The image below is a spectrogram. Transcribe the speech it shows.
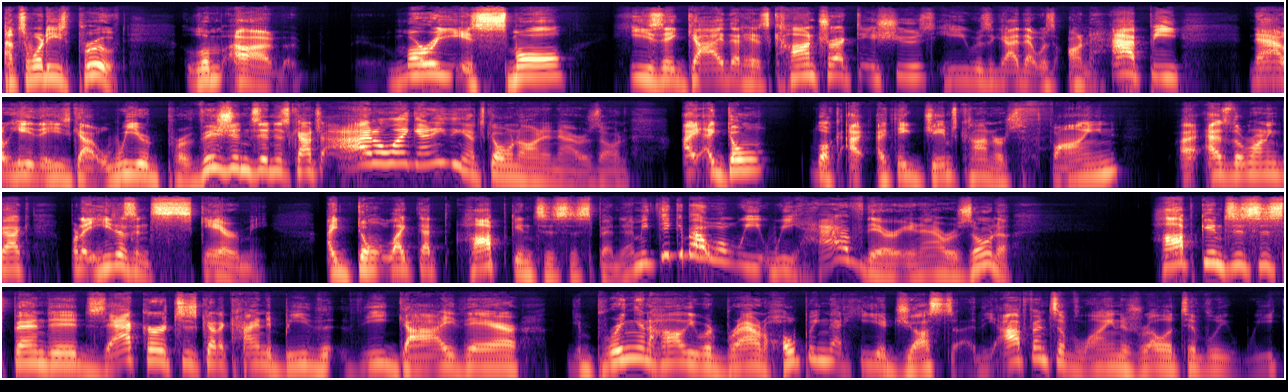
That's what he's proved. Uh, Murray is small. He's a guy that has contract issues. He was a guy that was unhappy. Now he he's got weird provisions in his contract. I don't like anything that's going on in Arizona. I, I don't look. I, I think James Conner's fine uh, as the running back, but he doesn't scare me. I don't like that Hopkins is suspended. I mean, think about what we we have there in Arizona. Hopkins is suspended. Zach Ertz is going to kind of be the, the guy there. You bring in Hollywood Brown, hoping that he adjusts. The offensive line is relatively weak.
